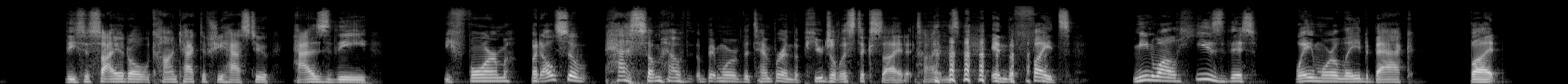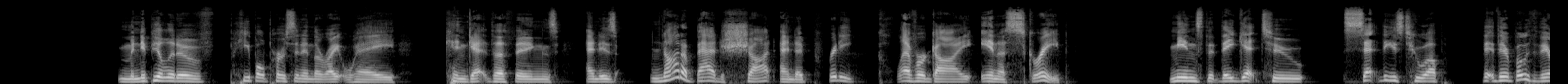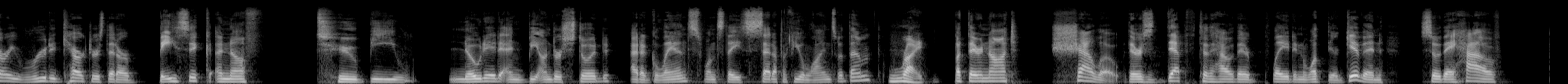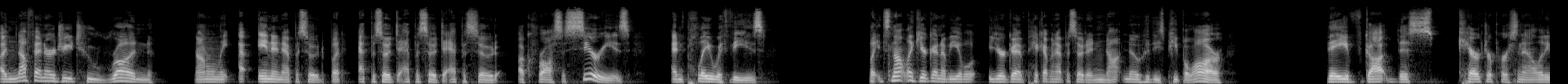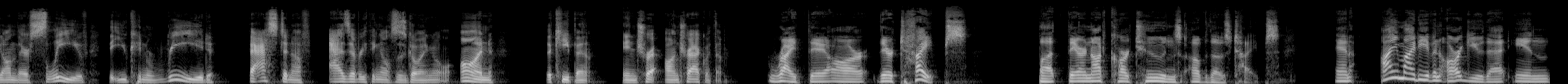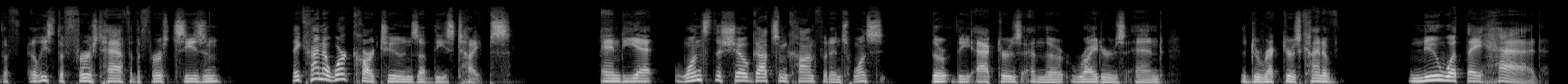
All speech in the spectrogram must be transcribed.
the societal contact if she has to, has the the form, but also has somehow a bit more of the temper and the pugilistic side at times in the fights. Meanwhile, he's this way more laid back, but manipulative people person in the right way, can get the things, and is not a bad shot and a pretty clever guy in a scrape. Means that they get to set these two up. They're both very rooted characters that are basic enough to be noted and be understood at a glance once they set up a few lines with them. Right. But they're not shallow. There's depth to how they're played and what they're given, so they have enough energy to run not only in an episode but episode to episode to episode across a series and play with these. But it's not like you're going to be able you're going to pick up an episode and not know who these people are. They've got this character personality on their sleeve that you can read fast enough as everything else is going on to keep it in tra- on track with them. Right. They are they're types, but they're not cartoons of those types. And I might even argue that in the at least the first half of the first season, they kind of were cartoons of these types. And yet, once the show got some confidence, once the the actors and the writers and the directors kind of knew what they had,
